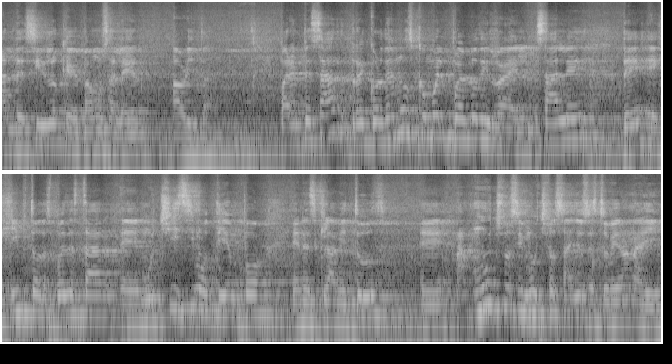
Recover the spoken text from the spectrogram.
al decir lo que vamos a leer ahorita. Para empezar, recordemos cómo el pueblo de Israel sale de Egipto después de estar eh, muchísimo tiempo en esclavitud. Eh, muchos y muchos años estuvieron ahí.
